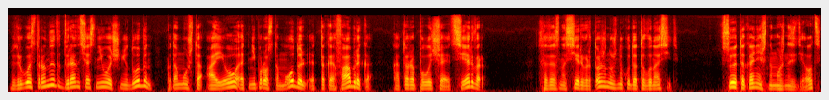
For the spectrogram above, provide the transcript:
С другой стороны, этот вариант сейчас не очень удобен, потому что IO это не просто модуль, это такая фабрика, которая получает сервер. Соответственно, сервер тоже нужно куда-то выносить. Все это, конечно, можно сделать,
